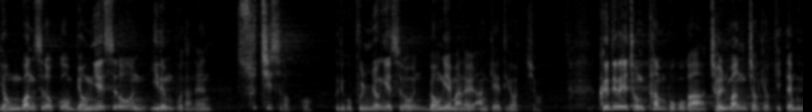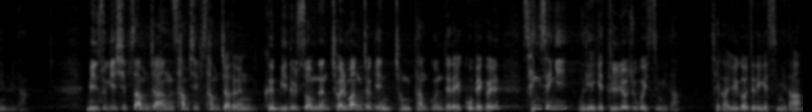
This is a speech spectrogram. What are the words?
영광스럽고 명예스러운 이름보다는 수치스럽고 그리고 불명예스러운 명예만을 안게 되었죠. 그들의 정탐 보고가 절망적이었기 때문입니다. 민수기 13장 33절은 그 믿을 수 없는 절망적인 정탐꾼들의 고백을 생생히 우리에게 들려주고 있습니다. 제가 읽어드리겠습니다.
